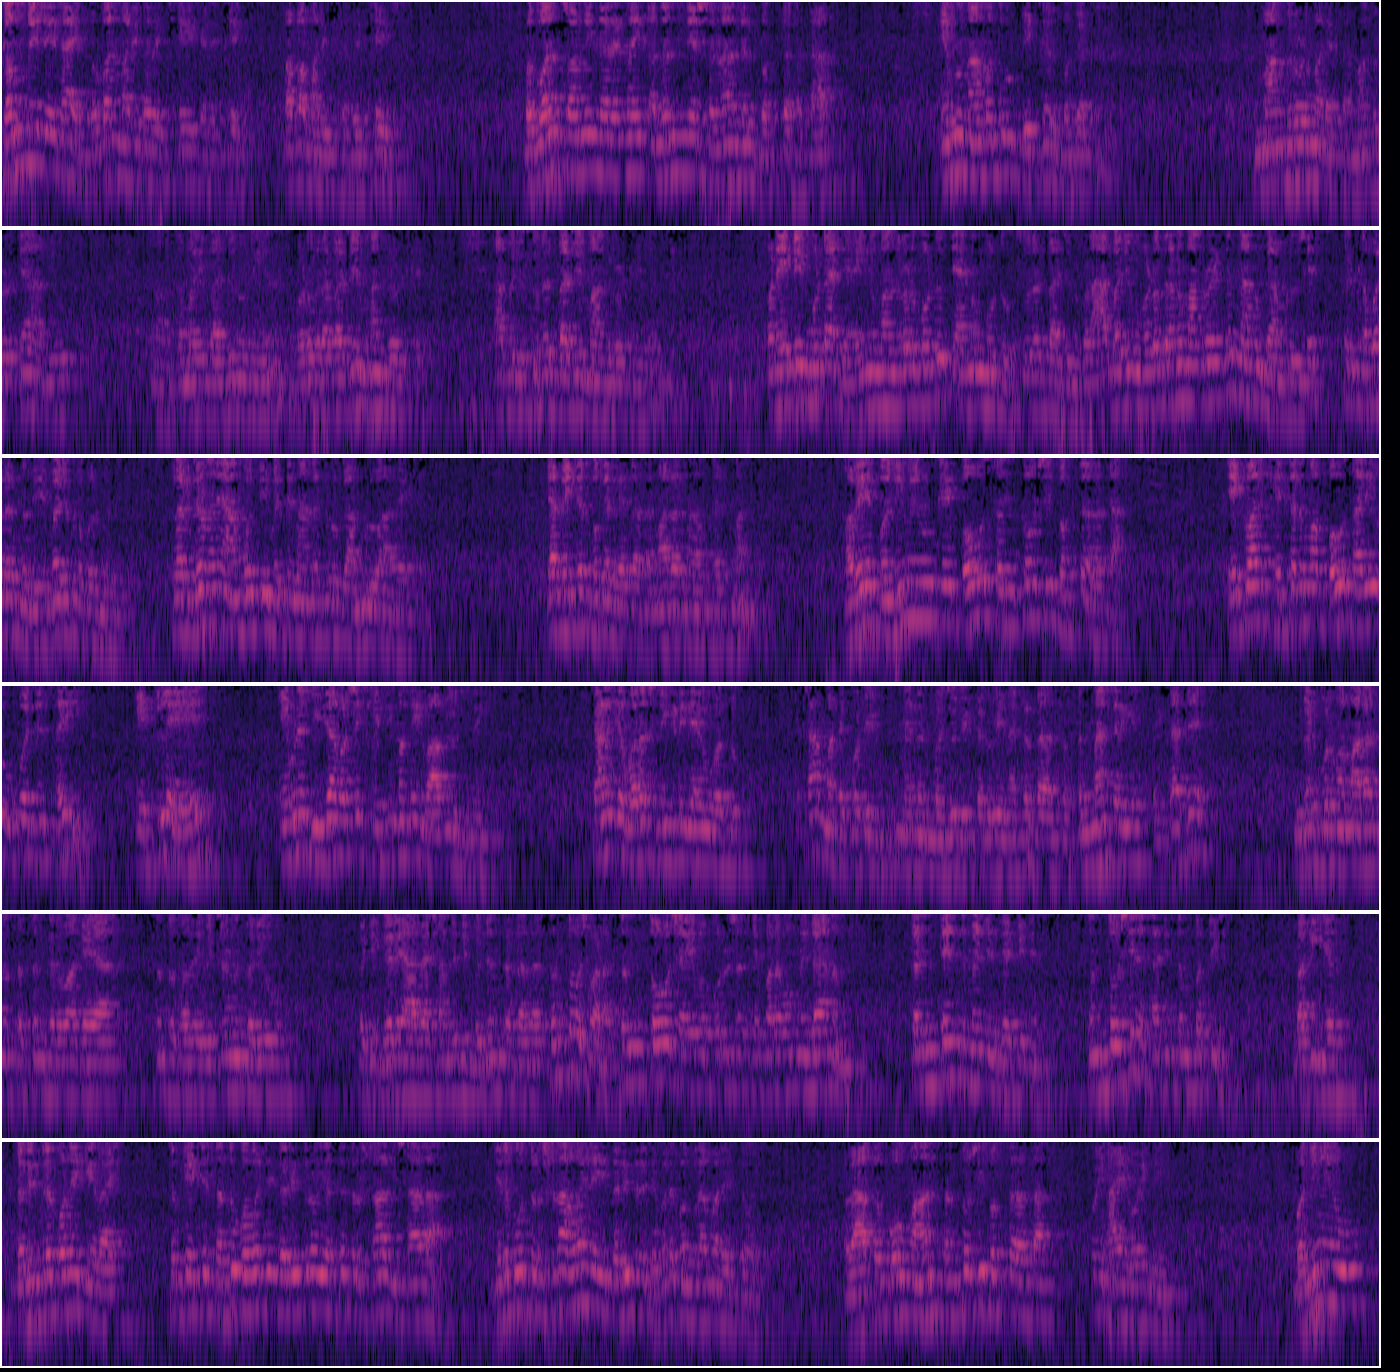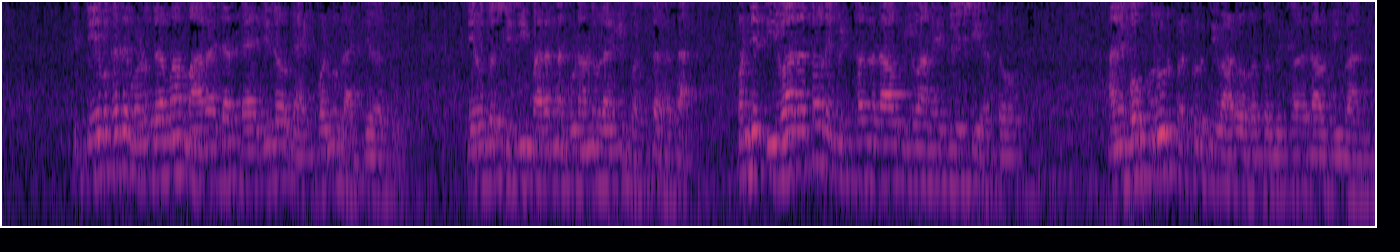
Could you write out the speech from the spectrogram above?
ગમે તે થાય, ભગવાન મારી સાથે છે જ અને છે જ. બાપા મારી સાથે છે જ. ભગવાન સ્વામિનારાયણના એક અનન્ય શરણાગત ભક્ત હતા. એમનું નામ હતું બેચર ભગત. માંગરોળમાં રહેતા. માંગરોળ ક્યાં આવ્યું? તમારી બાજુનું નહીં? વડોદરા બાજુ માંગરોળ છે. આ બાજુ સુરત બાજુ માંગરોળ છે. પણ એ બી મોટા છે. અહીંનું માંગરોળ મોટું, ત્યાંનું મોટું, સુરત બાજુનું. પણ આ બાજુ વડોદરાનું માંગરોળ એકદમ નાનું ગામડું છે. પણ ખબર જ નથી, એ બાજુ ખબર નથી. કરજણ અને આંબોદની વચ્ચે નાનકડું ગામડું આવે છે. ત્યાં બેચર ભગત રહેતા હતા, મારા વખતમાં. હવે બન્યું એવું કે બહુ સંતોષી ભક્ત હતા. એકવાર ખેતરમાં બહુ સારી ઉપજ થઈ, એટલે એમણે બીજા વર્ષે ખેતીમાં કંઈ વાવ્યું જ નહીં. કારણ કે વર્ષ નીકળી જાય એવું હતું. શા માટે ખોટી મહેનત મજૂરી કરવી? એના કરતા સત્સંગ ના કરીએ. પૈસા છે. ગઢપુરમાં મહારાજનો સત્સંગ કરવા ગયા. સંતો સાથે વિચરણ કર્યું. પછી ઘરે આવ્યા, શાંતિથી ભજન કરતા હતા. સંતોષવાળા. સંતોષ એવ પુરુષ છે પરમ નિદાનમ. કન્ટેન્ટમેન્ટ ઇઝ હેપીનેસ સંતોષ છે ને, સાચી સંપત્તિ છે. બાકી દરિદ્ર કોને કહેવાય? તો કે છે સતુ ભવતી દરિદ્રો યસ્તે તૃષ્ણા વિશાલા. જેને બહુ તૃષ્ણા હોય ને, એ દરિદ્ર છે. ભલે બંગલામાં રહેતો હોય. હવે આ તો બહુ મહાન સંતોષી ભક્ત હતા. કોઈ હાય હોય નહીં. બન્યું એવું કે તે વખતે વડોદરામાં મહારાજા સયાજીરાવ ગાયકવાડનું રાજ્ય હતું. તેઓ તો શ્રીજી મહારાજના ગુણાનુરાગી ભક્ત હતા. પણ જે દીવાન હતો ને, વિઠ્ઠલરાવ દીવાન એ દ્વેષી હતો અને બહુ ક્રૂર પ્રકૃતિવાળો હતો વિઠ્ઠલરાવ દીવાન.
